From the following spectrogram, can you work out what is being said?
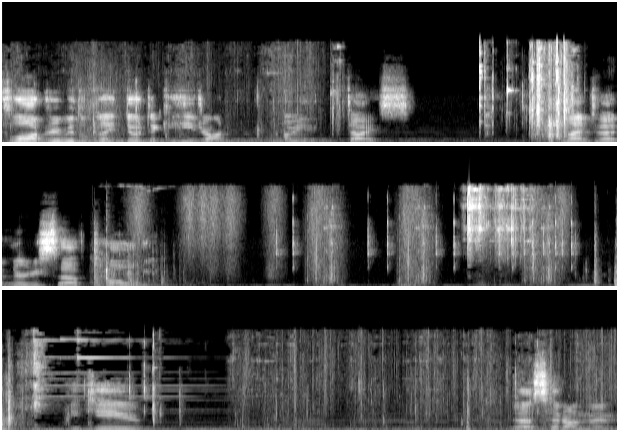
flawed ruby look like dodecahedron? I mean, dice. I'm not into that nerdy stuff, totally. Thank you. Let's head on and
